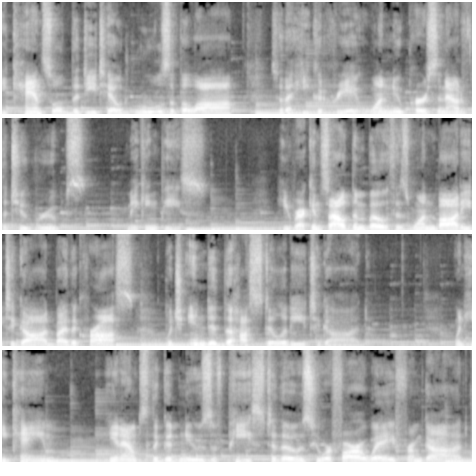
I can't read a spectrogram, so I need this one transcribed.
He canceled the detailed rules of the law so that he could create one new person out of the two groups, making peace. He reconciled them both as one body to God by the cross, which ended the hostility to God. When he came, he announced the good news of peace to those who were far away from God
